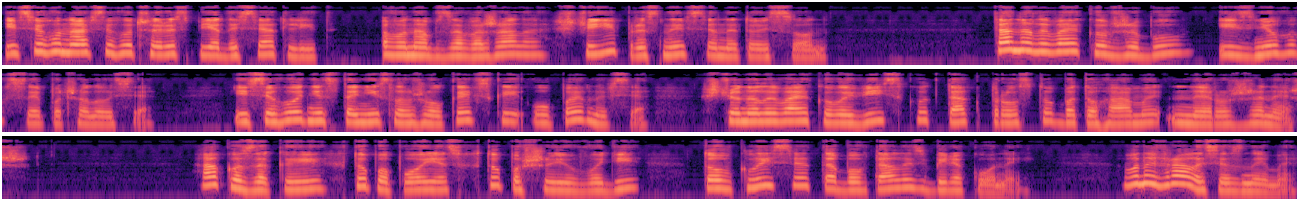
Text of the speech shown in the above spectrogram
і всього-навсього через 50 літ вона б заважала, що їй приснився не той сон. Та Наливайко вже був, і з нього все почалося. І сьогодні Станіслав Жолкевський упевнився, що наливайкове військо так просто батогами не розженеш. А козаки, хто по пояс, хто по шию в воді, товклися та бовтались біля коней. Вони гралися з ними.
